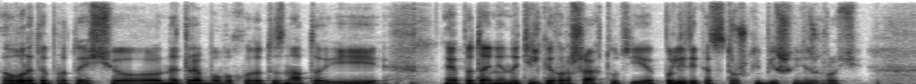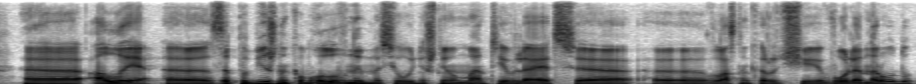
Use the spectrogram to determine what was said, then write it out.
говорити про те, що не треба виходити з НАТО, і питання не тільки в грошах, тут є політика, це трошки більше ніж гроші. Але запобіжником головним на сьогоднішній момент є, власне кажучи, воля народу,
